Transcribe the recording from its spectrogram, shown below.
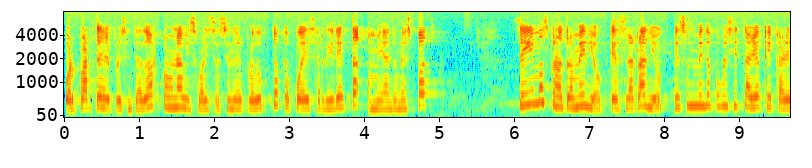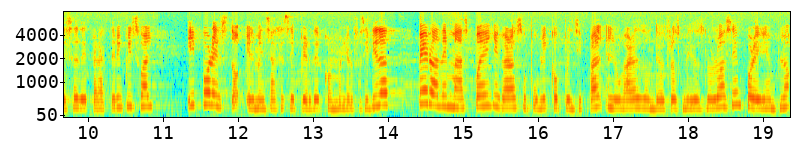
por parte del presentador con una visualización del producto que puede ser directa o mediante un spot. Seguimos con otro medio, que es la radio, que es un medio publicitario que carece de carácter visual y por esto el mensaje se pierde con mayor facilidad pero además puede llegar a su público principal en lugares donde otros medios no lo hacen, por ejemplo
